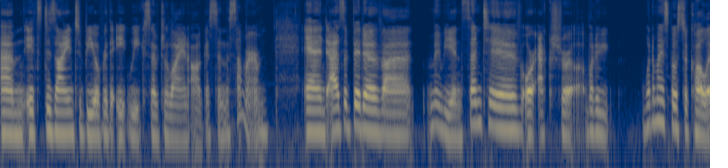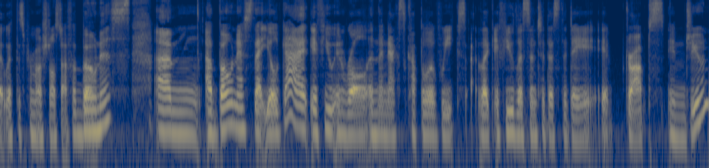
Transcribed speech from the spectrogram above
um, it's designed to be over the eight weeks of July and August in the summer. And as a bit of uh, maybe incentive or extra, what are you, what am I supposed to call it with this promotional stuff? A bonus, um, a bonus that you'll get if you enroll in the next couple of weeks. Like if you listen to this the day it drops in June,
